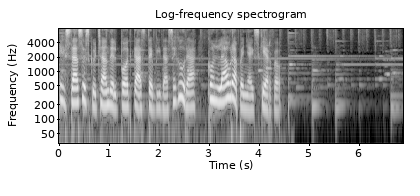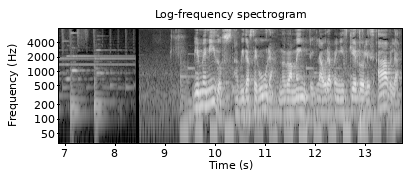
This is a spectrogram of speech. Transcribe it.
Estás escuchando el podcast de Vida Segura con Laura Peña Izquierdo. Bienvenidos a Vida Segura, nuevamente. Laura Peña Izquierdo les habla.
